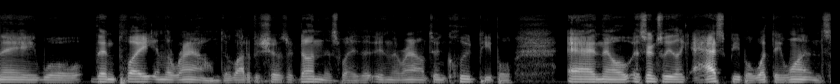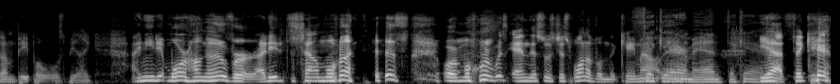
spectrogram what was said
they will then play in the round. A lot of the shows are done this way, that in the round to include people, and they'll essentially like ask people what they want, and some people will be like, "I need it more hungover. I need it to sound more like this or more." And this was just one of them that came out. Thick Ear, and- man. Thick Ear. yeah, thick hair,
